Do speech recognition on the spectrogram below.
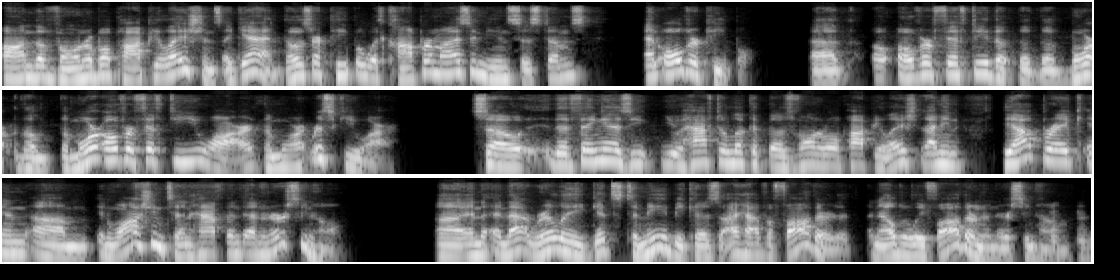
on the vulnerable populations. Again, those are people with compromised immune systems and older people. Uh, over 50, the, the, the more the, the more over 50 you are, the more at risk you are. So the thing is, you, you have to look at those vulnerable populations. I mean, the outbreak in um, in Washington happened at a nursing home, uh, and and that really gets to me because I have a father, an elderly father in a nursing home, mm-hmm.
